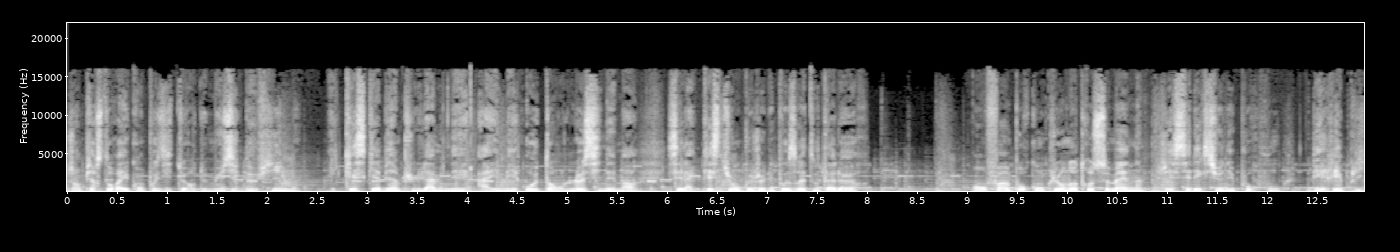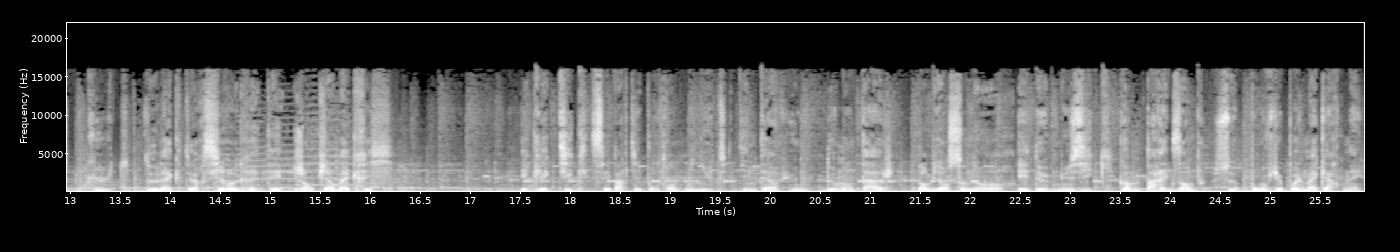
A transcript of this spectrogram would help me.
Jean-Pierre Stora est compositeur de musique de film, et qu'est-ce qui a bien pu l'amener à aimer autant le cinéma? C'est la question que je lui poserai tout à l'heure. Enfin, pour conclure notre semaine, j'ai sélectionné pour vous des répliques cultes de l'acteur si regretté Jean-Pierre Bacry. Éclectique, c'est parti pour 30 minutes d'interview, de montage, d'ambiance sonore et de musique, comme par exemple ce bon vieux Paul McCartney.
